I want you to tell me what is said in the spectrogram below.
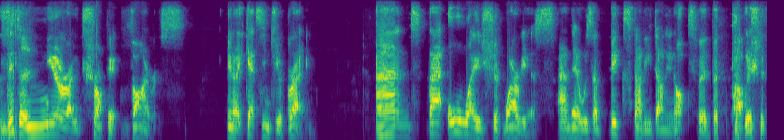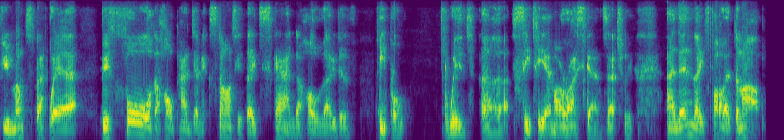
this is a neurotropic virus. You know, it gets into your brain. And that always should worry us. And there was a big study done in Oxford, published a few months back, where before the whole pandemic started, they'd scanned a whole load of people with uh, CT MRI scans, actually. And then they followed them up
